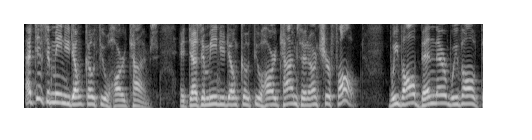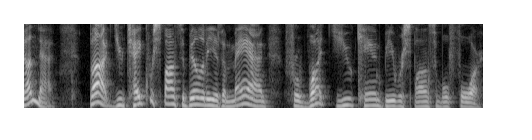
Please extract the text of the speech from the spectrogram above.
That doesn't mean you don't go through hard times. It doesn't mean you don't go through hard times that aren't your fault. We've all been there, we've all done that. But you take responsibility as a man for what you can be responsible for.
